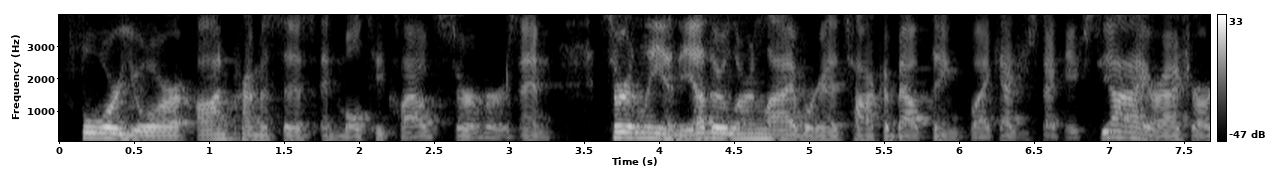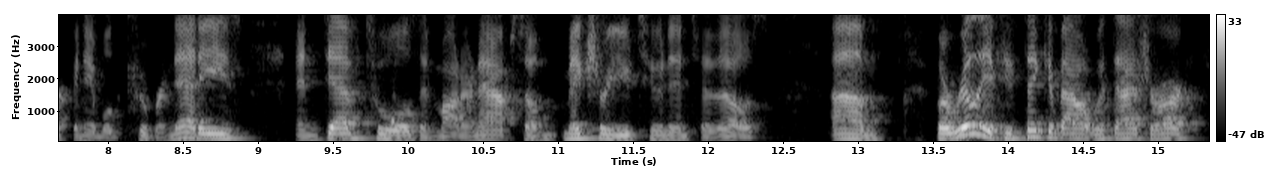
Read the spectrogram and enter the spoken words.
for your on-premises and multi-cloud servers. And certainly in the other Learn Live, we're going to talk about things like Azure Stack HCI or Azure Arc enabled Kubernetes and dev tools and modern apps. So make sure you tune into those. Um, but really, if you think about with Azure Arc,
